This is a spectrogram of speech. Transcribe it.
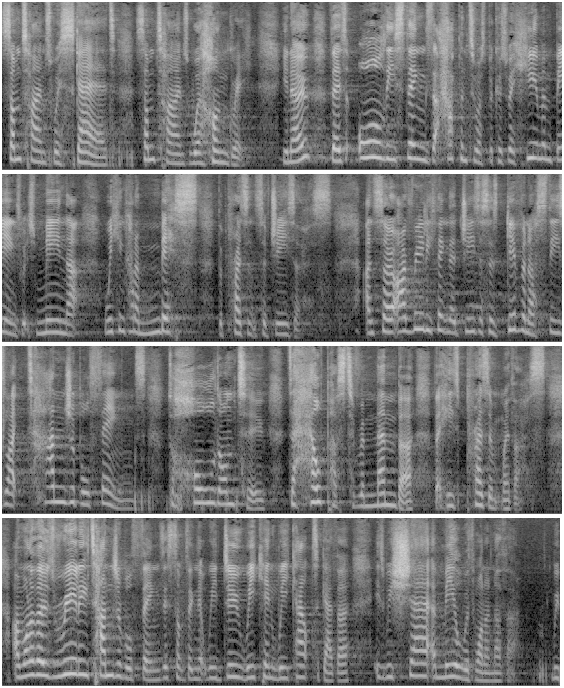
Sometimes we're scared. Sometimes we're hungry. You know, there's all these things that happen to us because we're human beings, which mean that we can kind of miss the presence of Jesus. And so I really think that Jesus has given us these like tangible things to hold on to to help us to remember that he's present with us. And one of those really tangible things is something that we do week in week out together is we share a meal with one another. We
